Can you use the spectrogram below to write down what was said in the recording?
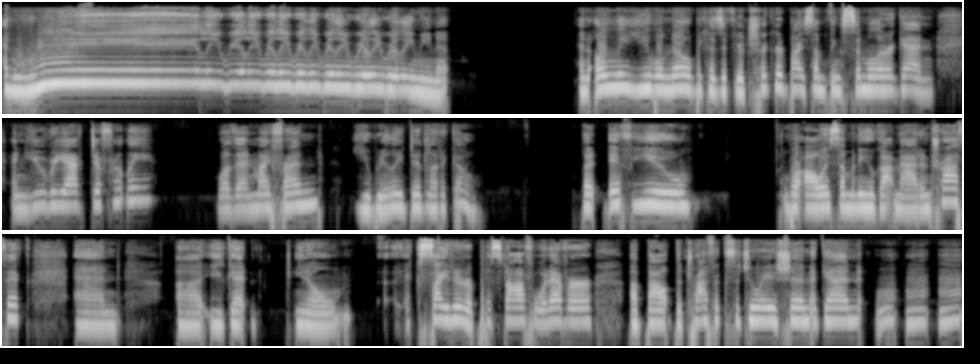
and really, really, really, really, really, really, really mean it. And only you will know because if you're triggered by something similar again and you react differently, well, then, my friend, you really did let it go. But if you were always somebody who got mad in traffic and uh, you get, you know, excited or pissed off or whatever about the traffic situation again, mm, mm,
